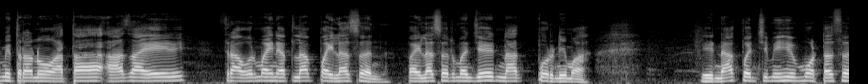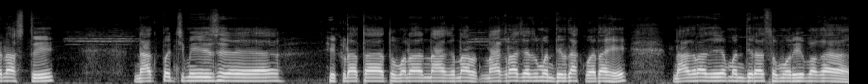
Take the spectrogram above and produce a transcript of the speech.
मित्रांनो आता आज आहे श्रावण महिन्यातला पहिला सण. पहिला सण म्हणजे नागपौर्णिमा. ही नागपंचमी ही मोठा सण असतो आहे नागपंचमी इकडं आता तुम्हाला नाग ना नागराजाचं मंदिर दाखवत आहे. नागराजाच्या मंदिरासमोर हे बघा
